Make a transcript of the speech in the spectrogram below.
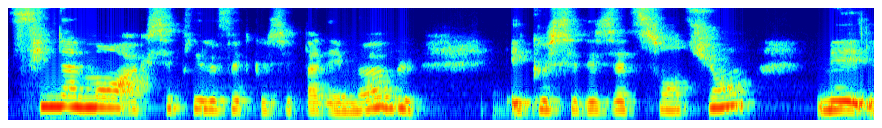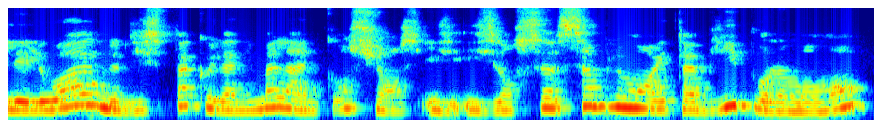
finalement accepté le fait que ce pas des meubles et que c'est des êtres sentients, mais les lois ne disent pas que l'animal a une conscience. Ils, ont simplement établi pour le moment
